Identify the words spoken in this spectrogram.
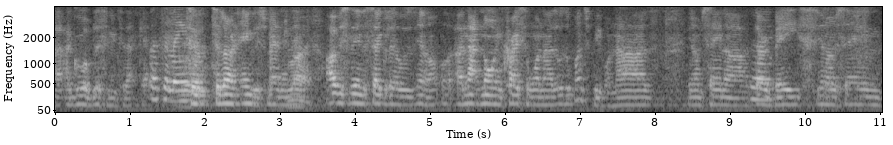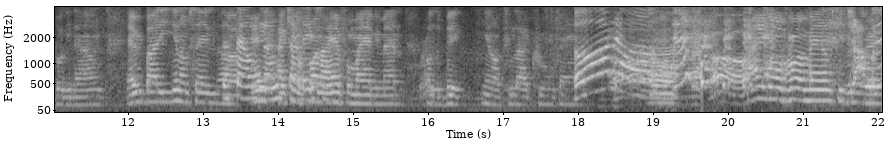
I I grew up listening to that cat. That's amazing. to learn English, man, and then Right. obviously in the secular, it was you know uh, not knowing Christ and whatnot. There was a bunch of people, Nas, you know what I'm saying, uh, Third Right. Bass, you know what I'm saying, Boogie Down, everybody, you know what I'm saying. The uh, founding and I, I can't front. I am from Miami, man. I was a big, you know, Two Live Crew fan. Oh no! Uh-oh. I ain't going front, man. I'm keeping it real. You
